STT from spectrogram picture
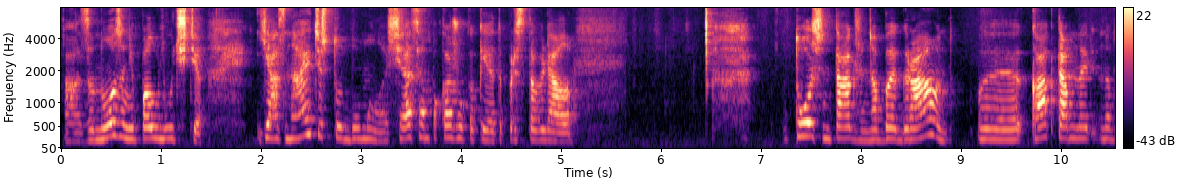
а, заноза не получите. Я знаете, что думала? Сейчас я вам покажу, как я это представляла. Точно так же на бэкграунд, э, как там на, на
